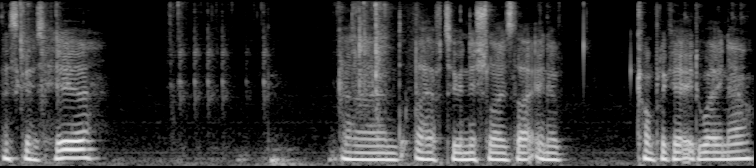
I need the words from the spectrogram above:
This goes here. And I have to initialize that in a complicated way now.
